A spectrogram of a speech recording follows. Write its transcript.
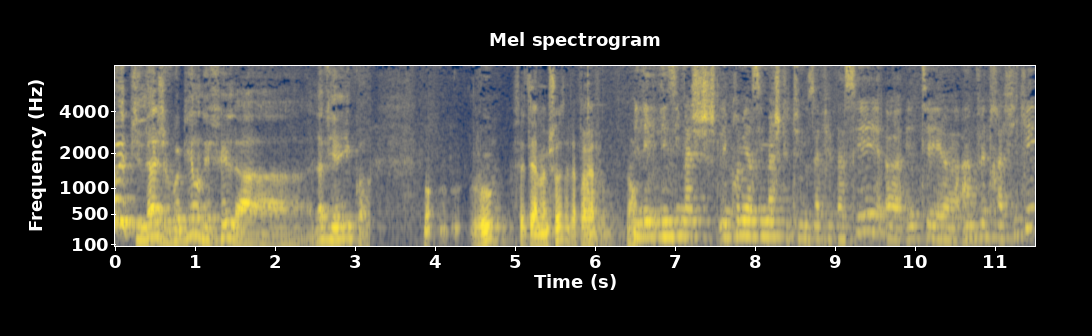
ouais, puis là je vois bien en effet la, la vieille, quoi. Bon, vous, c'était la même chose la première fois? Non? Mais les, les images, les premières images que tu nous as fait passer euh, étaient euh, un peu trafiquées.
